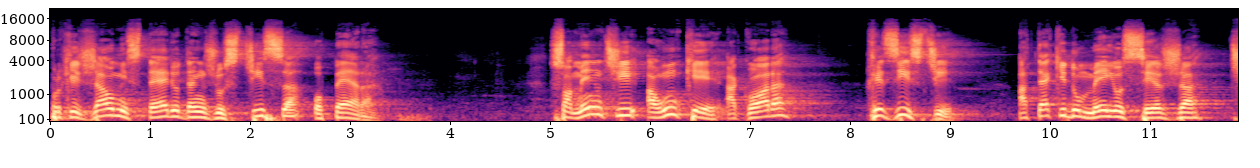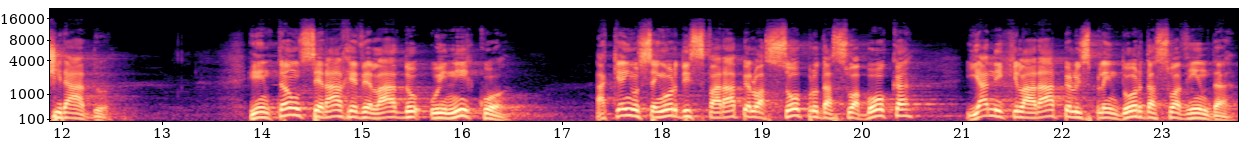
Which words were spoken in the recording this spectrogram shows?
Porque já o mistério da injustiça opera. Somente a um que agora resiste até que do meio seja tirado. E então será revelado o iníquo, a quem o Senhor desfará pelo assopro da sua boca e aniquilará pelo esplendor da sua vinda.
